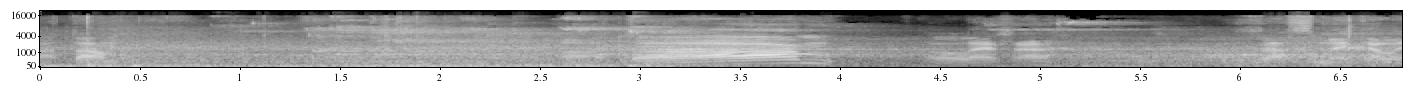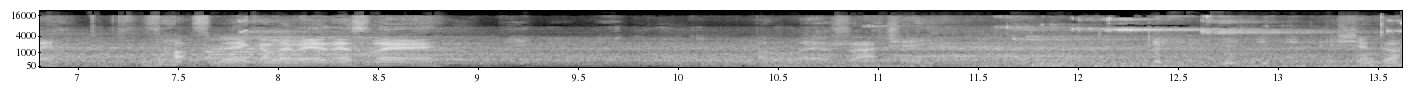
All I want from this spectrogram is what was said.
А там. А там. Леша. Засмикали. Засмикали, винесли. Лежачий. Іщенко.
